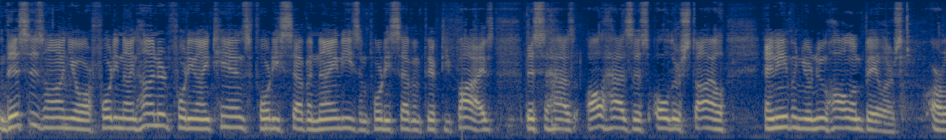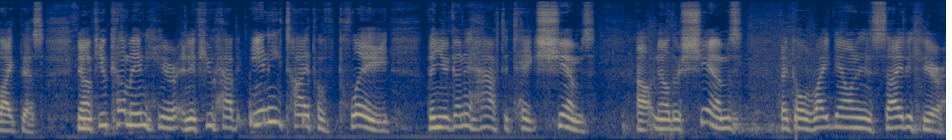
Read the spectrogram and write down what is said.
this is on your 4900, 4910s, 4790s, and 4755s. This has all has this older style, and even your New Holland balers are like this. Now, if you come in here and if you have any type of play, then you're going to have to take shims out. Now, there's shims that go right down inside of here.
